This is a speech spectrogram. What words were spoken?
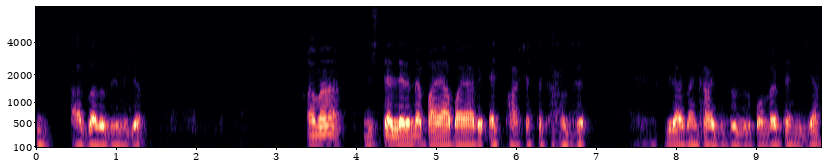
Az daha da duymayacağım. Ama diş tellerimde baya baya bir et parçası kaldı. Birazdan kaydı durdurup onları temizleyeceğim.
